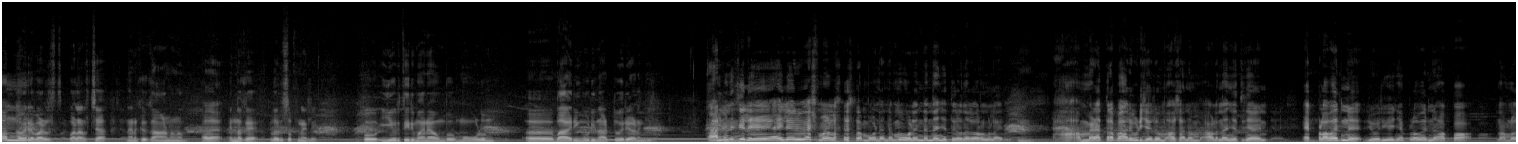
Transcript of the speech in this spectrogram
അന്നും അവരുടെ വളർച്ച നിനക്ക് കാണണം അതെ. എന്നൊക്കെ ഉള്ളൊരു സ്വപ്നമല്ലേ അപ്പോൾ ഈ ഒരു തീരുമാനമാകുമ്പോൾ മോളും ഭാര്യയും കൂടി നാട്ടു വരികയാണെങ്കിൽ കാരണം എന്ന് വെച്ചാൽ അതിലൊരു വിഷമമുള്ള സംഭവം ഉണ്ട്. എന്റെ മോൾ എന്റെ നെഞ്ഞത്ത് കിടന്നാൽ ഉറങ്ങുള്ളായിരുന്നു ആ അമ്മയുടെ എത്ര പാൽ കുടിച്ചാലും അവസാനം അവളെ നെഞ്ഞത്ത് ഞാൻ എപ്പോഴാണ് വരുന്നത് ജോലി കഴിഞ്ഞ് എപ്പോഴാണ് വരുന്നത് അപ്പോൾ നമ്മൾ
